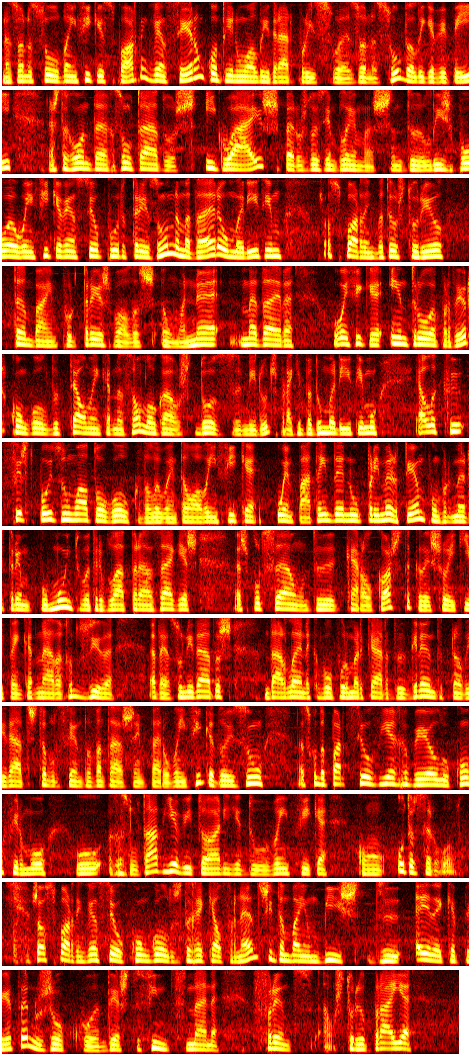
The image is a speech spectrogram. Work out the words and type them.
Na Zona Sul, Benfica e Sporting venceram, continuam a liderar por isso a Zona Sul da Liga BPI. Nesta ronda, resultados iguais para os dois emblemas de Lisboa. O Benfica venceu por 3-1 na Madeira, o Marítimo. O Sporting bateu o Estoril também por 3 bolas a 1 na Madeira. O Benfica entrou a perder com o gol de Telma Encarnação logo aos 12 minutos para a equipa do Marítimo. Ela que fez depois um autogol que valeu então ao Benfica o empate. Ainda no primeiro tempo, um primeiro tempo muito atribulado para as águias, a expulsão de Carol Costa, que deixou a equipa encarnada reduzida a 10 unidades. Darlene acabou por marcar de grande penalidade, estabelecendo a vantagem para o Benfica, 2-1. Na segunda parte, Silvia Rebelo confirmou o resultado e a vitória do Benfica com o terceiro golo. Já o Sporting venceu com golos de Raquel Fernandes e também um bis de Ana Capeta no jogo deste fim de semana frente ao Estoril Praia.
